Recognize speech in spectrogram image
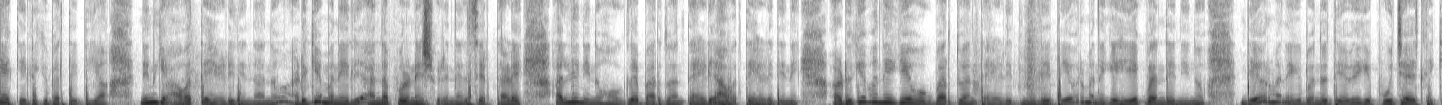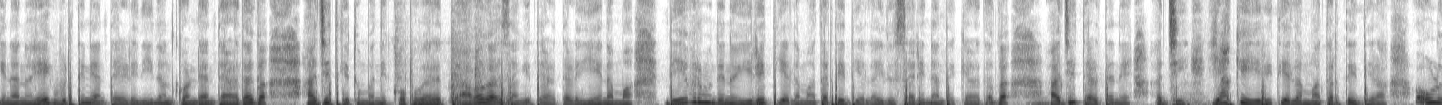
ಯಾಕೆ ಇಲ್ಲಿಗೆ ಬರ್ತಿದ್ದೀಯಾ? ನಿನಗೆ ಆವತ್ತೇ ಹೇಳಿದೆ ನಾನು. ಅಡುಗೆ ಮನೆಯಲ್ಲಿ ಅನ್ನಪೂರ್ಣೇಶ್ವರಿ ನೆಲೆಸಿರ್ತಾಳೆ. ಅಲ್ಲಿ ನೀನು ಹೋಗಲೇಬಾರ್ದು ಅಂತ ಹೇಳಿ ಆವತ್ತೇ ಹೇಳಿದ್ದೀನಿ. ಅಡುಗೆ ಮನೆಗೆ ಹೋಗಬಾರ್ದು ಅಂತ ಹೇಳಿದ ಮೇಲೆ ದೇವ್ರ ಮನೆಗೆ ಹೇಗೆ ಬಂದೆ ನೀನು? ದೇವ್ರ ಮನೆಗೆ ಬಂದು ದೇವರಿಗೆ ಪೂಜೆ ಹಚ್ಚಲಿಕ್ಕೆ ನಾನು ಹೇಗೆ ಬಿಡ್ತೀನಿ ಅಂತ ಹೇಳಿ ನೀನು ಅಂದ್ಕೊಂಡೆ ಅಂತ ಹೇಳಿದಾಗ, ಅಜಿತ್ಗೆ ತುಂಬಾ ಕೋಪ ಬರುತ್ತೆ. ಆವಾಗ ಸಂಗೀತ ಹೇಳ್ತಾಳೆ, ಏನಮ್ಮ, ದೇವರ ಮುಂದೆನೂ ಈ ರೀತಿ ಎಲ್ಲ ಮಾತಾಡ್ತಿದ್ದೀಯಲ್ಲ, ಇದು ಸರಿನಾ? ಅಂತ ಕೇಳಿದಾಗ ಅಜಿತ್ ಹೇಳ್ತಾನೆ, ಅಜ್ಜಿ, ಯಾಕೆ ಈ ರೀತಿ ಎಲ್ಲ ಮಾತಾಡ್ತಾ ಇದ್ದೀರಾ? ಅವಳು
